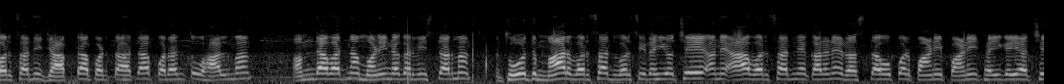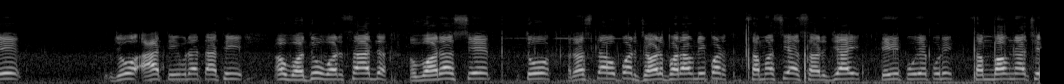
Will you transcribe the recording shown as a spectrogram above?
વરસાદી ઝાપટા પડતા હતા, પરંતુ હાલમાં અમદાવાદના મણિનગર વિસ્તારમાં ધોધમાર વરસાદ વરસી રહ્યો છે અને આ વરસાદને કારણે રસ્તા ઉપર પાણી પાણી થઈ ગયા છે. જો આ તીવ્રતાથી વધુ વરસાદ વરસશે તો રસ્તા ઉપર જળ ભરાવની પણ સમસ્યા સર્જાય તેવી પૂરેપૂરી સંભાવના છે.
